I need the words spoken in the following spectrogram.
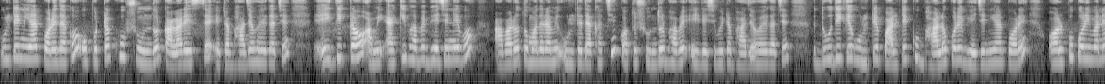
উল্টে নেওয়ার পরে দেখো, ওপরটা খুব সুন্দর কালার এসছে, এটা ভাজা হয়ে গেছে। এই দিকটাও আমি একইভাবে ভেজে নেব। আবারও তোমাদের আমি উল্টে দেখাচ্ছি কত সুন্দরভাবে এই রেসিপিটা ভাজা হয়ে গেছে। দুদিকে উল্টে পাল্টে খুব ভালো করে ভেজে নেওয়ার পরে অল্প পরিমাণে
